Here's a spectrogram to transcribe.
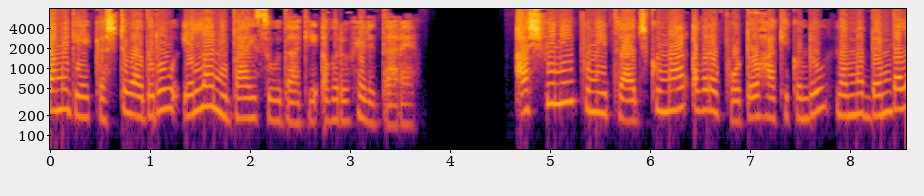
ತಮಗೆ ಕಷ್ಟವಾದರೂ ಎಲ್ಲ ನಿಭಾಯಿಸುವುದಾಗಿ ಅವರು ಹೇಳಿದ್ದಾರೆ. ಅಶ್ವಿನಿ ಪುನೀತ್ ರಾಜ್ಕುಮಾರ್ ಅವರ ಫೋಟೋ ಹಾಕಿಕೊಂಡು ನಮ್ಮ ಬೆಂಬಲ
